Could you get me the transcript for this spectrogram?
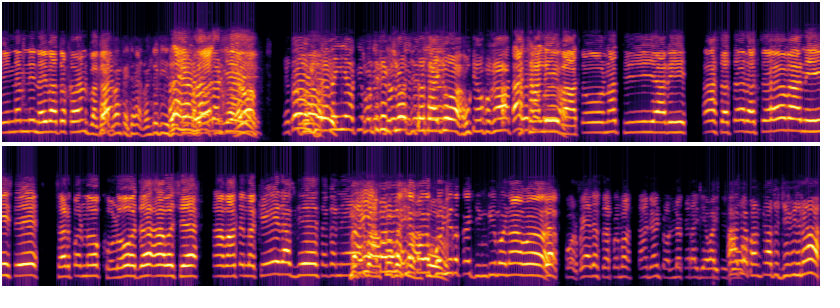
એમની નહીં વાતો કરવાની રંગ કઈ રંગ કઈ કરજે. ખાલી વાતો નથી યારી. આ સતર રચવાની છે. સરપંચ નો ખોડો જ આવશે. આ વાત લખી રાખજે સગને નહીં, વાતો આમાં બધી નહીં, આમાં વાતો. ખોરીએ તો કઈ જિંદગીમાં ના આવે. સરપંચમાં તારે ટોલ્લો કરાવી દેવાય આ બે બંકા તો જીવી ના?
